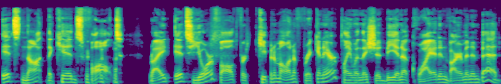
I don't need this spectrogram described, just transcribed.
it's not the kid's fault, right? It's your fault for keeping them on a freaking airplane when they should be in a quiet environment in bed.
